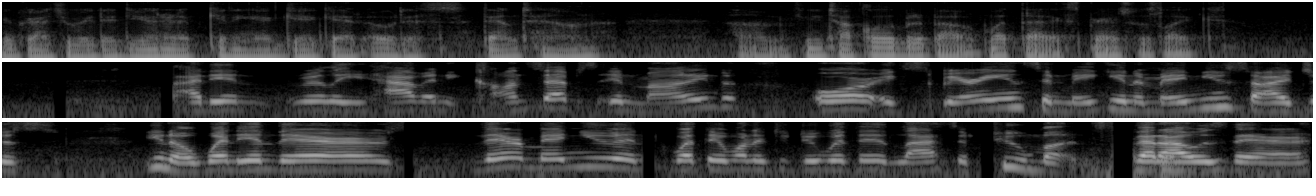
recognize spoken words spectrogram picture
you graduated, you ended up getting a gig at Otis downtown. Um, can you talk a little bit about what that experience was like? I didn't really have any concepts in mind or experience in making a menu, so I just, you know, went in there. Their menu and what they wanted to do with it lasted two months that I was there.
